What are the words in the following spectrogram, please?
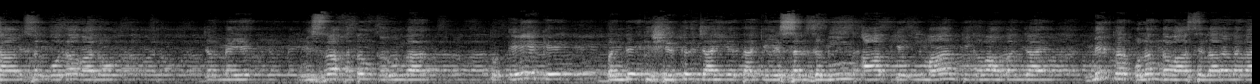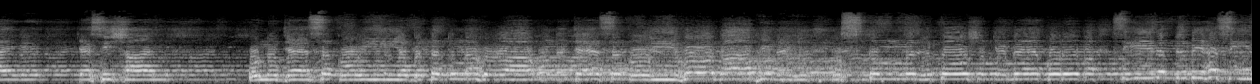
شان سرگودا والوں، جب میں یہ مصرع ختم کروں گا، تو ایک ایک بندے کی شرکت چاہیے تاکہ یہ سرزمین آپ کے ایمان کی گواہ بن جائے۔ مل کر بلند آواز سے نعرہ لگائیں گے، کیسی شان ان جیسا کوئی اب تک نہ ہوا، ان جیسا کوئی ہوگا بھی نہیں۔ اس کمل پوش کے میں قربا، سیرت بھی ہسی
